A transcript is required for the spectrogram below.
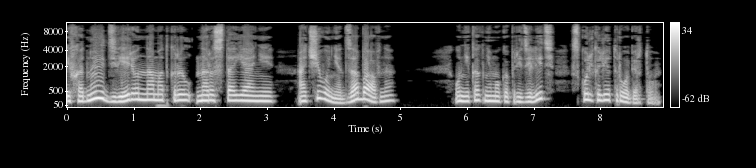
и входную дверь он нам открыл на расстоянии, а чего нет, забавно. Он никак не мог определить, сколько лет Роберту.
